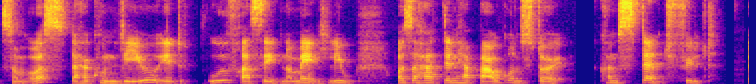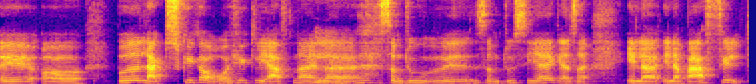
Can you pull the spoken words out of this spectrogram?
som os, der har kunnet leve et udefra set normalt liv, og så har den her baggrundsstøj konstant fyldt øh, og både lagt skygger over hyggelige aftener, mm. eller som du, øh, som du siger, ikke? Altså, eller, eller bare fyldt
